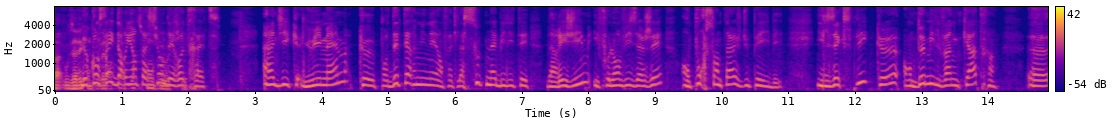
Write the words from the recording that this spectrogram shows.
Ah, le Conseil d'orientation des retraites indique lui-même que pour déterminer en fait la soutenabilité d'un régime, il faut l'envisager en pourcentage du PIB. Ils expliquent que en 2024, euh,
